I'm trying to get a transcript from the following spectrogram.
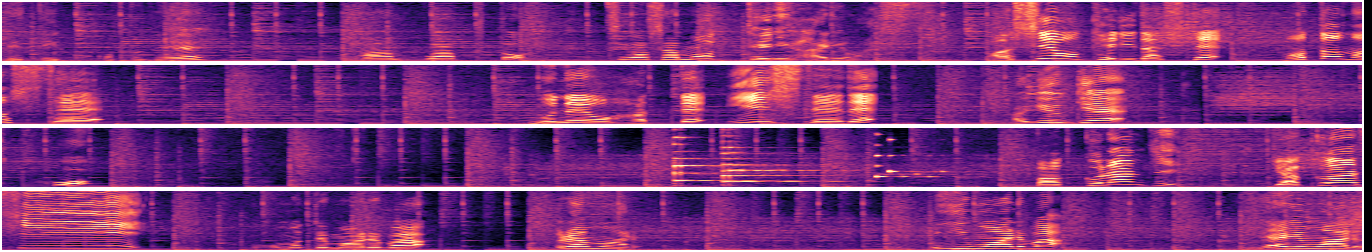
入れていくことでパンプアップと強さも手に入ります。足を蹴り出して元の姿勢。胸を張っていい姿勢で。上げ受け。ほ。バックランジ。逆足。表もあれば裏もある。右もあれば左もある。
